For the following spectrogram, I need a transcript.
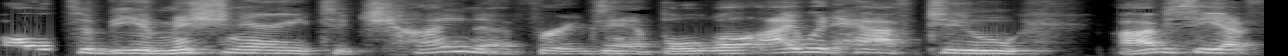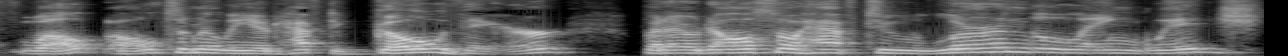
called to be a missionary to China, for example, well, I would have to obviously, well, ultimately, I'd have to go there, but I would also have to learn the language,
